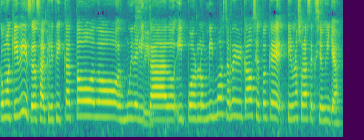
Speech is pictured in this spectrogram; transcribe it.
Como aquí dice, o sea, critica todo, es muy delicado y por lo mismo de ser delicado siento que tiene una sola sección y ya.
